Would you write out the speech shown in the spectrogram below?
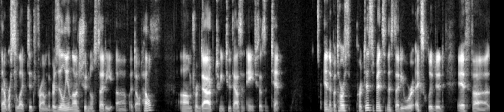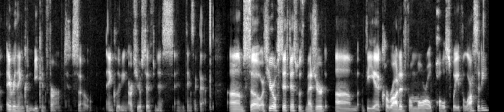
that were selected from the Brazilian longitudinal study of adult health um, from data between 2008 2010. And the participants in the study were excluded if uh, everything couldn't be confirmed, so including arterial stiffness and things like that. Um, so arterial stiffness was measured um, via carotid femoral pulse wave velocity,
